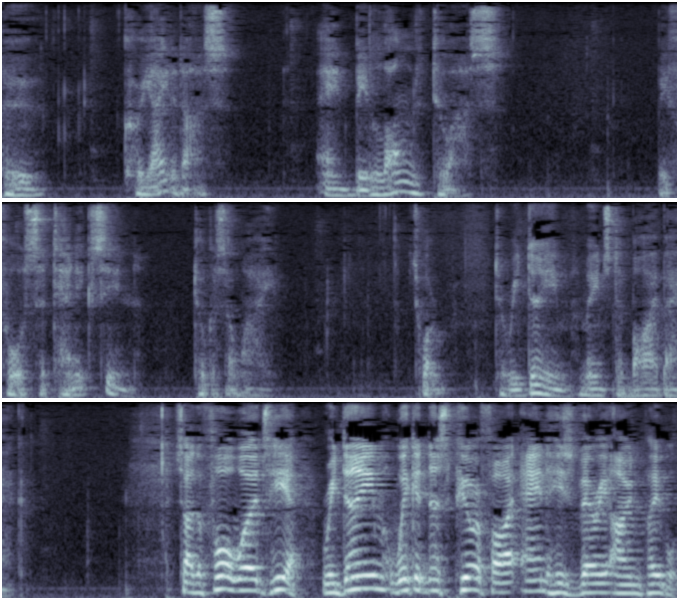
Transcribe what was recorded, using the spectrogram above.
who created us and belonged to us before satanic sin took us away. It's what to redeem means to buy back. So the four words here redeem, wickedness, purify, and his very own people.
